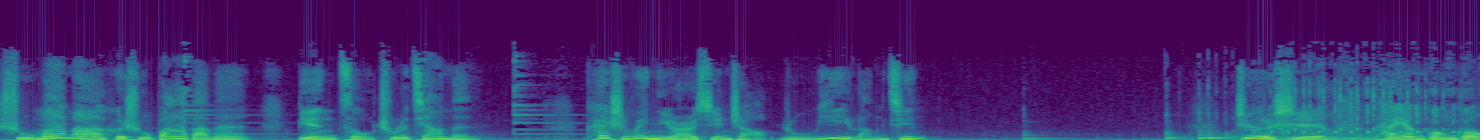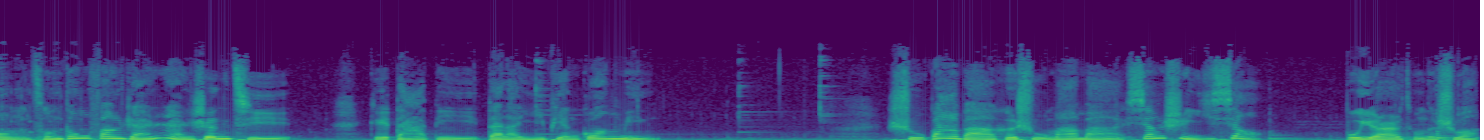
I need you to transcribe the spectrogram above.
鼠妈妈和鼠爸爸们便走出了家门，开始为女儿寻找如意郎君。这时，太阳公公从东方冉冉升起，给大地带来一片光明。鼠爸爸和鼠妈妈相视一笑，不约而同地说：“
